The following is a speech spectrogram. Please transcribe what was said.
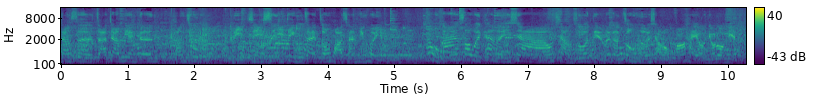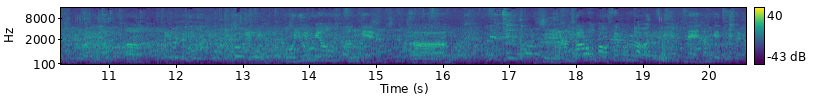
像是炸酱面跟糖醋里脊是一定在中华餐厅会有的。那我刚才稍微看了一下，我想说点那个综合小笼包还有牛肉面。嗯，我有没有很给？呃，是한가롱바샘플라바지 네， 한개주세요。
